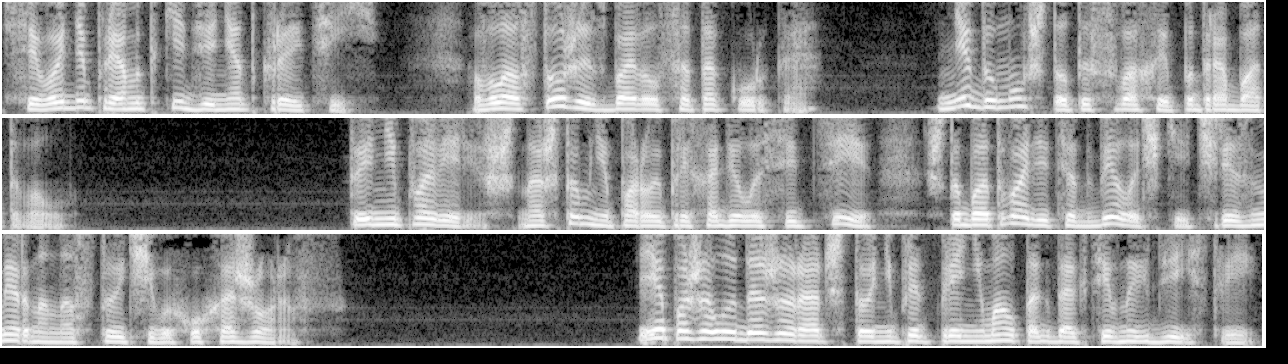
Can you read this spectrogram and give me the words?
Сегодня прямо-таки день открытий. Влас тоже избавился от окурка. Не думал, что ты с Вахой подрабатывал. Ты не поверишь, на что мне порой приходилось идти, чтобы отвадить от Белочки чрезмерно настойчивых ухажеров. Я, пожалуй, даже рад, что не предпринимал тогда активных действий.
